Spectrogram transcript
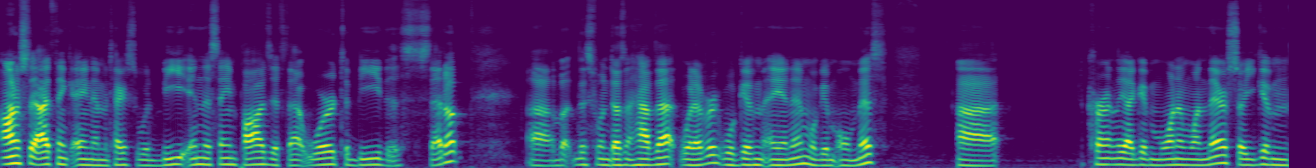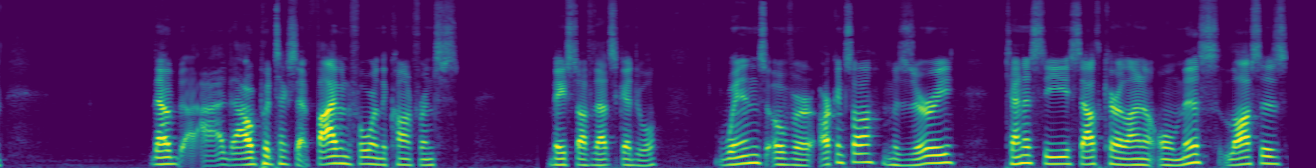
honestly, I think A and Texas would be in the same pods if that were to be the setup. Uh, but this one doesn't have that. Whatever. We'll give them A and M. We'll give them Ole Miss. Uh, currently, I give them one and one there. So you give them. That would I, I would put Texas at five and four in the conference, based off of that schedule. Wins over Arkansas, Missouri, Tennessee, South Carolina, Ole Miss. Losses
